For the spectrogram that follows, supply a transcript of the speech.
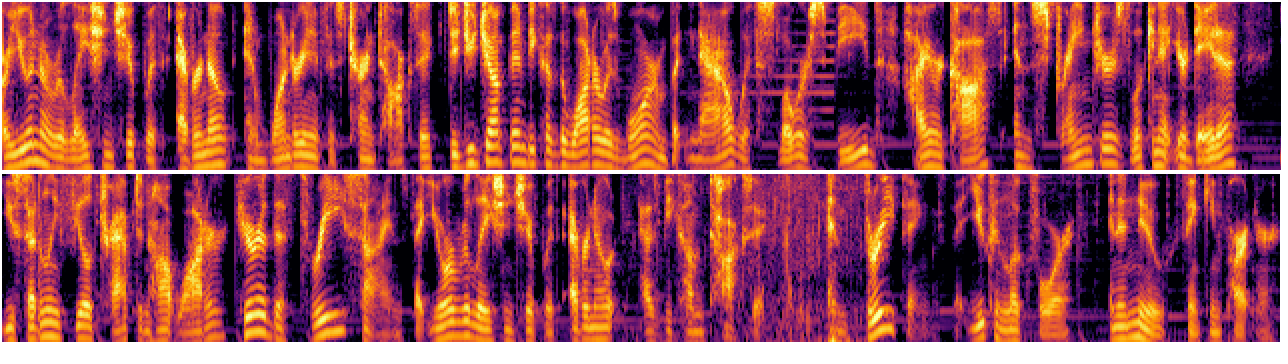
Are you in a relationship with Evernote and wondering if it's turned toxic? Did you jump in because the water was warm, but now with slower speeds, higher costs, and strangers looking at your data, you suddenly feel trapped in hot water? Here are the three signs that your relationship with Evernote has become toxic, and three things that you can look for in a new thinking partner.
